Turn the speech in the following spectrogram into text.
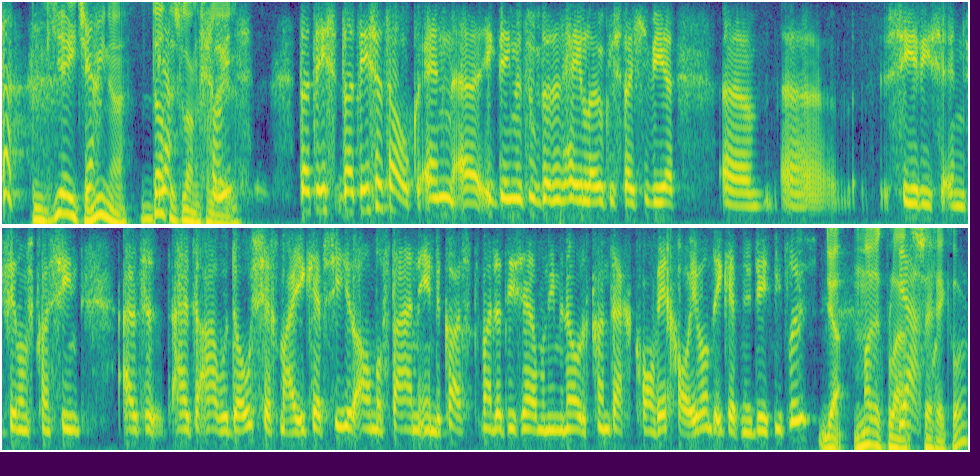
Ja. Ik denk, jeetje, Ja. Mina, dat Ja, is lang geleden. zoiets. Dat is, dat is het ook. En eh, ik denk natuurlijk dat het heel leuk is dat je weer ehm, eh, series en films kan zien uit de, uit de oude doos, zeg maar. Ik heb ze hier allemaal staan in de kast, maar dat is helemaal niet meer nodig. Ik kan het eigenlijk gewoon weggooien, want ik heb nu Disney+. Plus. Ja, marktplaats, Ja. zeg ik hoor.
